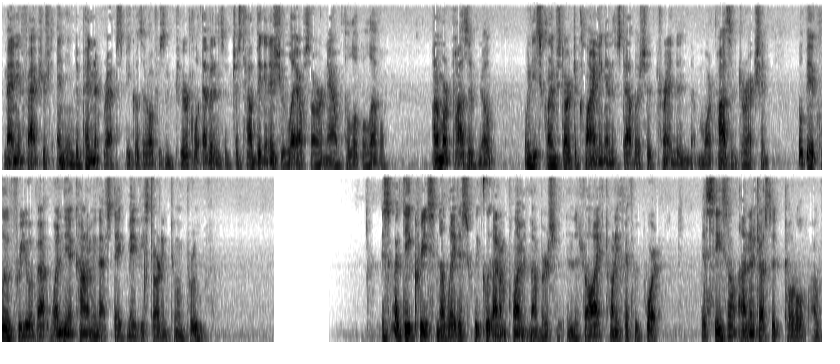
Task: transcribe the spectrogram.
manufacturers, and independent reps because it offers empirical evidence of just how big an issue layoffs are now at the local level. On a more positive note, when these claims start declining and establish a trend in a more positive direction, it will be a clue for you about when the economy in that state may be starting to improve. We saw a decrease in the latest weekly unemployment numbers in the July 25th report. The seasonal unadjusted total of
